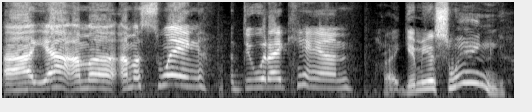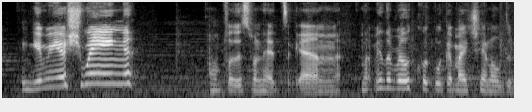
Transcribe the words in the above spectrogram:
Uh, yeah, I'm a, I'm a swing. Do what I can. All right, give me a swing. Give me a swing. Hopefully this one hits again. Let me real quick look at my channel. To...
